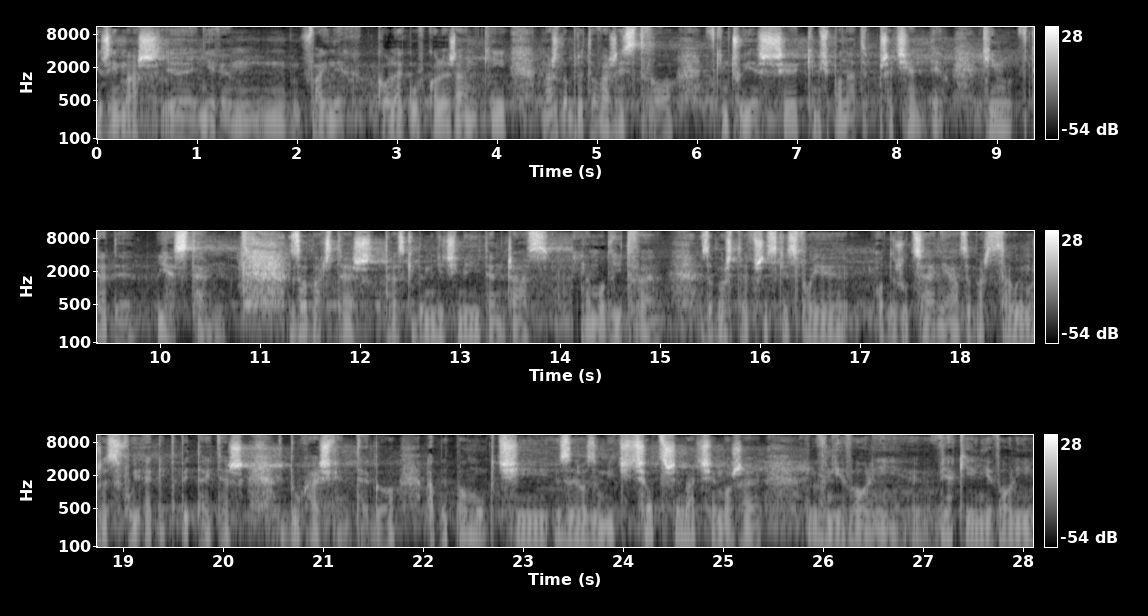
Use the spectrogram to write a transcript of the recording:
jeżeli masz, e, nie wiem, fajnych kolegów, koleżanki, masz dobre towarzystwo, w kim czujesz się kimś ponadprzeciętnych, kim wtedy jestem. Zobacz też, teraz kiedy będziecie mieli ten czas na modlitwę, zobacz te wszystkie swoje odrzucenia, zobacz cały może swój Egipt. Pytaj też Ducha Świętego, aby pomógł Ci zrozumieć, co trzymać się może w niewoli, w jakiej niewoli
